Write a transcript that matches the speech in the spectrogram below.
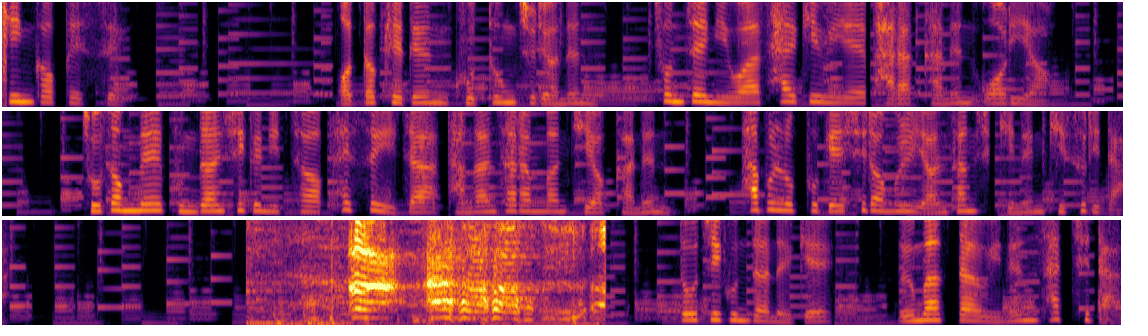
핑거 패스. 어떻게든 고통 주려는 현쟁이와 살기 위해 발악하는 워리어. 조성래 군단 시그니처 패스이자 당한 사람만 기억하는 파블로프의 실험을 연상시키는 기술이다. 또지 군단에게 음악 따위는 사치다.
